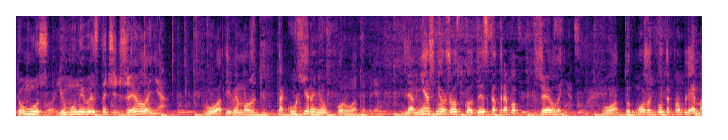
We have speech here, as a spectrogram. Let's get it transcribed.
Тому що йому не вистачить живлення. Вот, і ви можете таку херню впороти, блін. Для внешнього жорсткого диска треба живлення. Вот, тут можуть бути проблеми,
